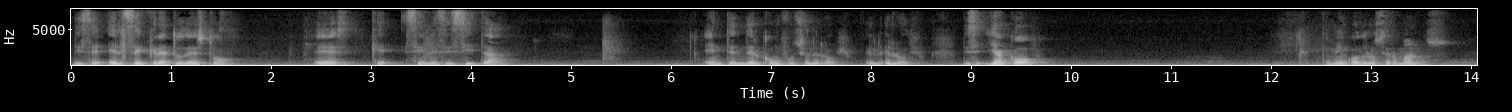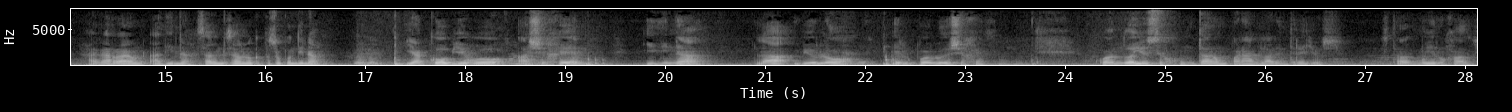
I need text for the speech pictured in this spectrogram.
Dice, el secreto de esto es que se necesita entender cómo funciona el odio. El, el odio. Dice, Jacob, también cuando los hermanos agarraron a Dinah, ¿saben, ¿saben lo que pasó con Dinah? Ujú. Jacob llegó a Shechem y Dinah la violó el pueblo de Shechem. Cuando ellos se juntaron para hablar entre ellos, estaban muy enojados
